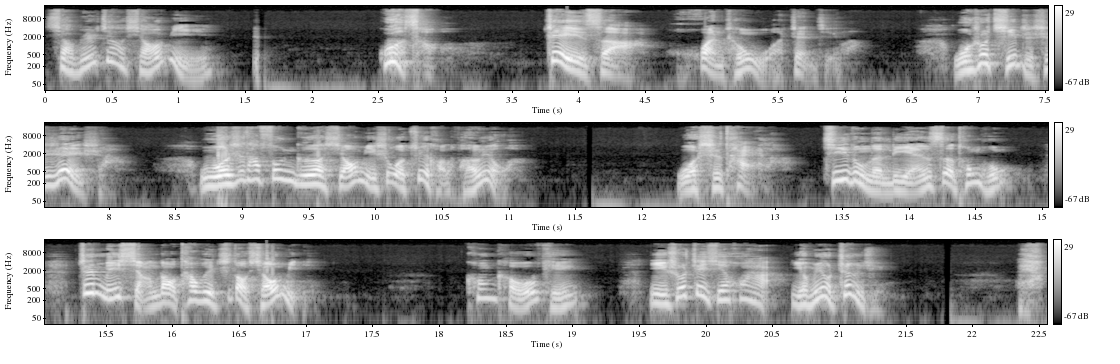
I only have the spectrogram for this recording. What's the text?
小名叫小米？我操！这一次啊，换成我震惊了。我说岂止是认识啊，我是他峰哥，小米是我最好的朋友啊！我失态了，激动的脸色通红。真没想到他会知道小米。空口无凭，你说这些话有没有证据？哎呀，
